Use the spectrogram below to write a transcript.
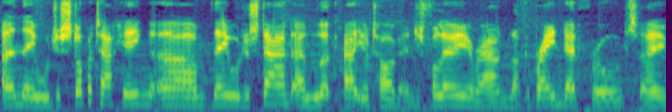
and they will just stop attacking. Um, they will just stand and look at your target and just follow you around like a brain dead thrall. So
